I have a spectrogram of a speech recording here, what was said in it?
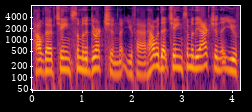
How would that have changed some of the direction that you've had? How would that change some of the action that you've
